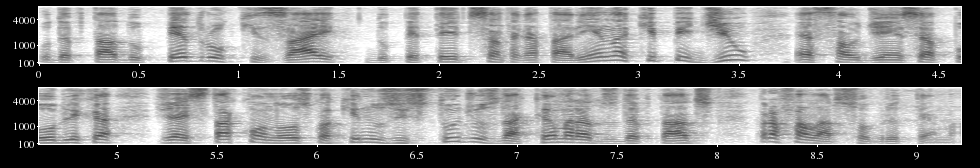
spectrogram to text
O deputado Pedro Kizai, do PT de Santa Catarina, que pediu essa audiência pública, já está conosco aqui nos estúdios da Câmara dos Deputados para falar sobre o tema.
